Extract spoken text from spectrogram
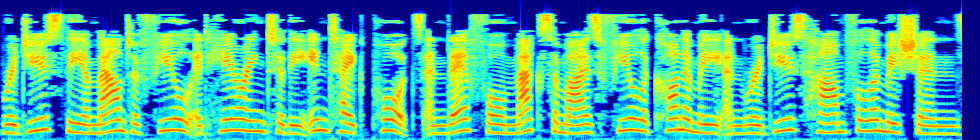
reduce the amount of fuel adhering to the intake ports and therefore maximize fuel economy and reduce harmful emissions.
